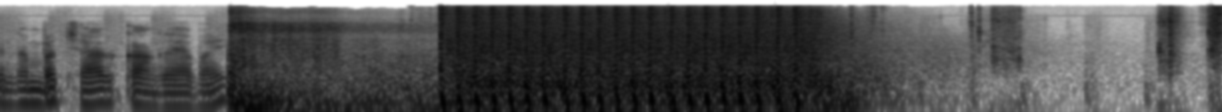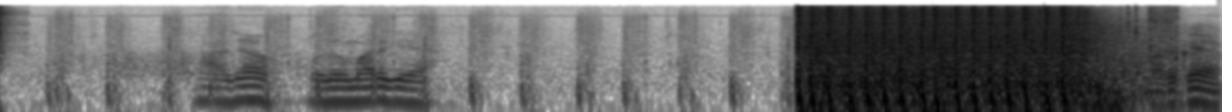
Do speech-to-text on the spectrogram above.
ये नंबर चार कहाँ गया भाई? आ जाओ वो तो मर गया। मर गया?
